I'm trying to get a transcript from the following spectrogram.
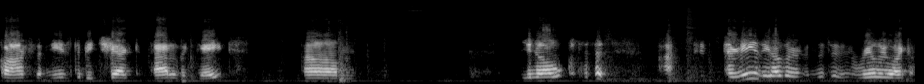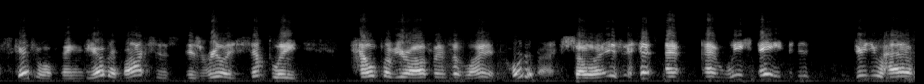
box that needs to be checked out of the gate. Um, you know, to me, the other this isn't really like a schedule thing. The other box is, is really simply health of your offensive line and quarterback. So if, at, at week eight, do you have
